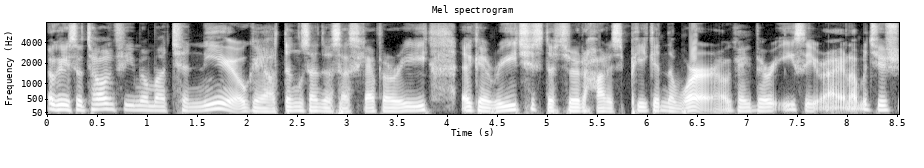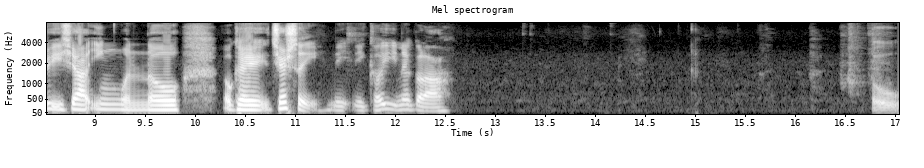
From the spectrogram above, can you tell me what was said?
？OK，so tall female mountaineer，OK，好，登山者 successfully，OK，reaches the third highest peak in the world，OK，very easy，right？那我们解释一下英文喽，OK。OK，Jesse，你你可以那个啦。哦，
